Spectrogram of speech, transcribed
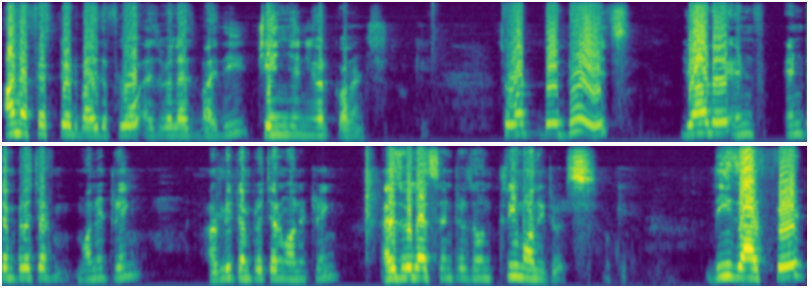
unaffected by the flow as well as by the change in your currents. So what they do is you have a end, end temperature monitoring, early temperature monitoring as well as center zone 3 monitors okay. These are fed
